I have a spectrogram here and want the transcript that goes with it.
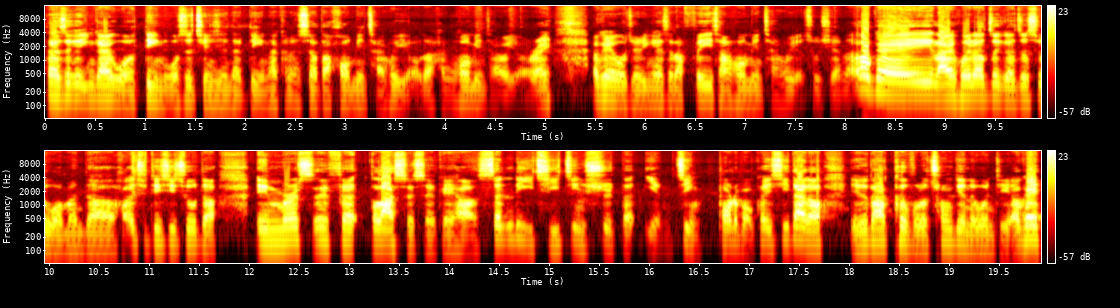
但这个应该我定，我是前几天在定，那可能是要到后面才会有的，很后面才会有，Right？OK，我觉得。应该是到非常后面才会有出现了。OK，来回到这个，这是我们的 HTC 出的 Immersive Glasses。OK，哈，身临其境式的眼镜，Portable 可以携带的哦，也是它克服了充电的问题。OK，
